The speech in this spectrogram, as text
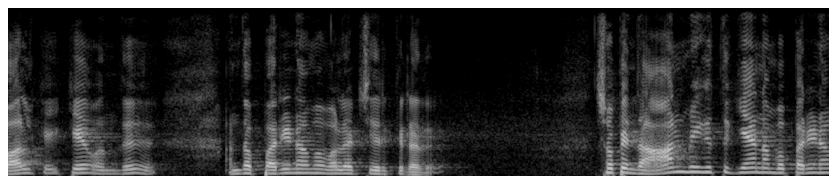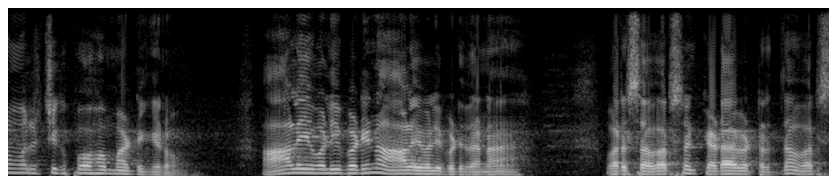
வாழ்க்கைக்கே வந்து அந்த பரிணாம வளர்ச்சி இருக்கிறது. ஸோ இப்போ இந்த ஆன்மீகத்துக்கு ஏன் நம்ம பரிணாம வளர்ச்சிக்கு போக மாட்டேங்கிறோம்? ஆலய வழிபடினா ஆலய வழிபடி தானே? வருஷ வருஷம் கெடா வெட்டுறது தான் வருஷ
